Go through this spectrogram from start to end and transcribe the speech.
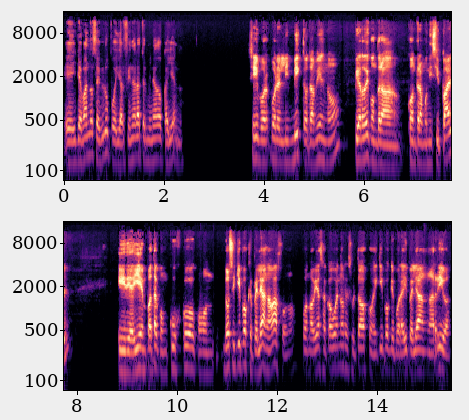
eh, llevándose el grupo y al final ha terminado cayendo. Sí, por, por el invicto también, ¿no? Pierde contra, contra Municipal y de ahí empata con Cusco, con dos equipos que pelean abajo, ¿no? Cuando había sacado buenos resultados con equipos que por ahí peleaban arriba.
